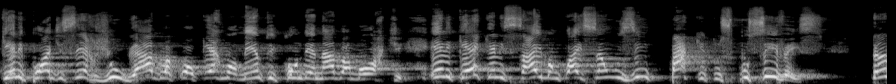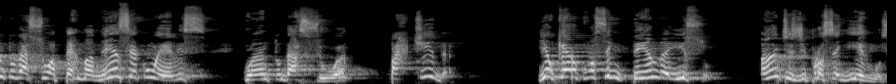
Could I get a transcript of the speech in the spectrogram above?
que ele pode ser julgado a qualquer momento e condenado à morte. Ele quer que eles saibam quais são os impactos possíveis, tanto da sua permanência com eles, quanto da sua partida. E eu quero que você entenda isso. antes de prosseguirmos,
